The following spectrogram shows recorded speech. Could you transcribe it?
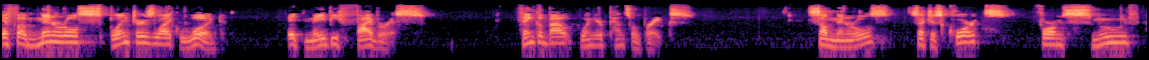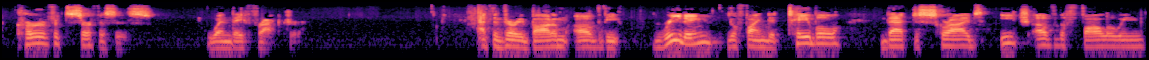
If a mineral splinters like wood, it may be fibrous. Think about when your pencil breaks. Some minerals, such as quartz, form smooth, curved surfaces when they fracture. At the very bottom of the reading, you'll find a table that describes each of the following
